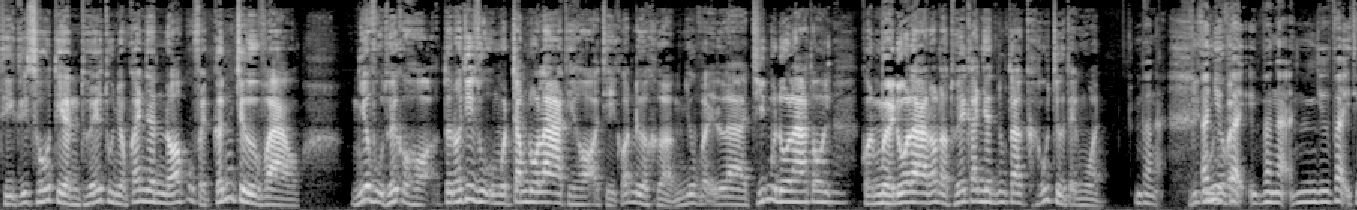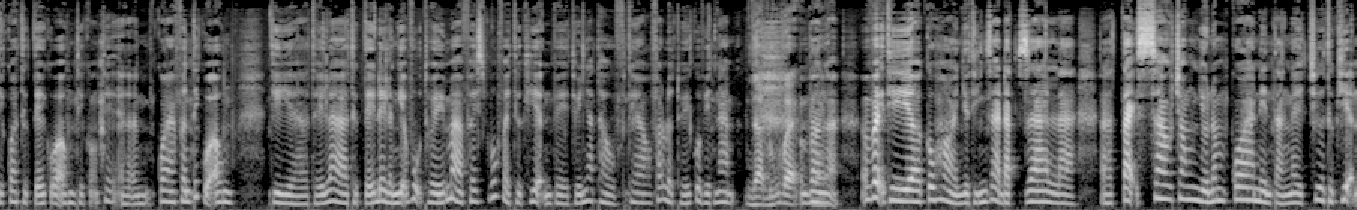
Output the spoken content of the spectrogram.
thì cái số tiền thuế thu nhập cá nhân đó cũng phải cấn trừ vào nghĩa vụ thuế của họ. Tôi nói thí dụ 100 đô la thì họ chỉ có được hưởng như vậy là 90 đô la thôi. Ừ. Còn 10 đô la đó là thuế cá nhân chúng ta khấu trừ tại nguồn. Vâng ạ. À, như, vậy. vậy vâng ạ, như vậy thì qua thực tế của ông thì cũng thể uh, qua phân tích của ông thì uh, thấy là thực tế đây là nghĩa vụ thuế mà Facebook phải thực hiện về thuế nhà thầu theo pháp luật thuế của Việt Nam. Dạ đúng vậy. Vâng ạ. À. Vậy thì câu hỏi nhiều thính giả đặt ra là uh, tại sao trong nhiều năm qua nền tảng này chưa thực hiện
